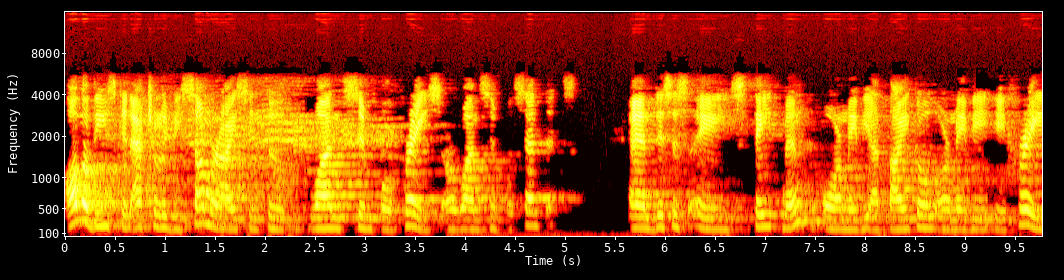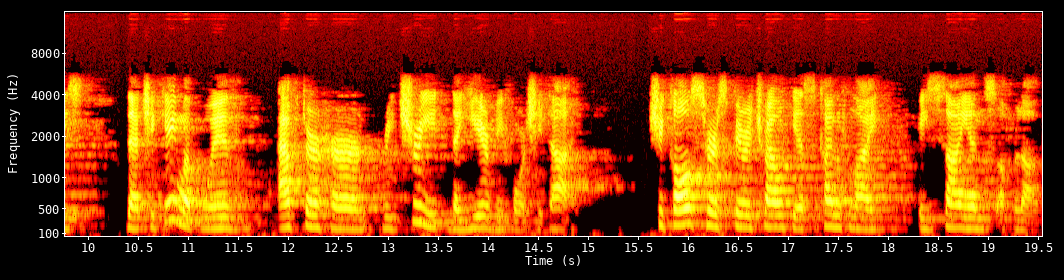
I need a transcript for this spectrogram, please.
all of these can actually be summarized into one simple phrase or one simple sentence. And this is a statement or maybe a title or maybe a phrase that she came up with after her retreat the year before she died. She calls her spirituality as kind of like a science of love.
